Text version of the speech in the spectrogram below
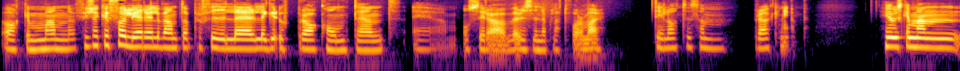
Och man försöker följa relevanta profiler, lägger upp bra content eh, och ser över sina plattformar. Det låter som bra knep. Hur ska man,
